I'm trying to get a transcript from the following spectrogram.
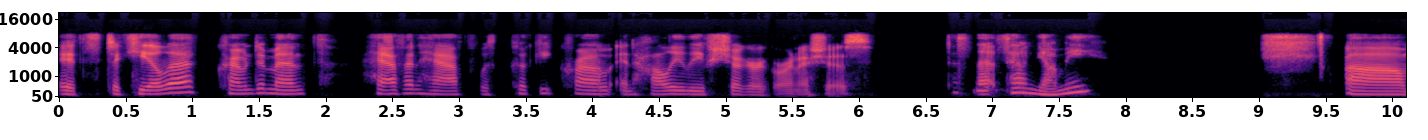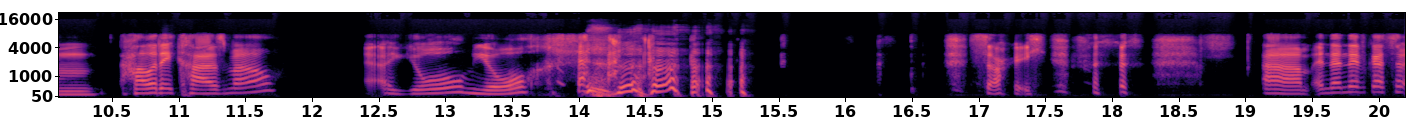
It's tequila, creme de menthe, half and half with cookie crumb and holly leaf sugar garnishes. Doesn't that sound yummy? Um, Holiday Cosmo, a Yule Mule. Sorry. um, and then they've got some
